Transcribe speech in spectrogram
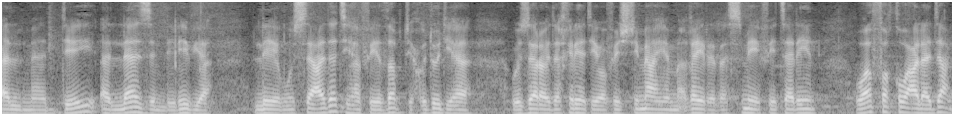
المادي اللازم لليبيا لمساعدتها في ضبط حدودها. وزراء الداخلية وفي اجتماعهم غير الرسمي في تالين وافقوا على دعم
